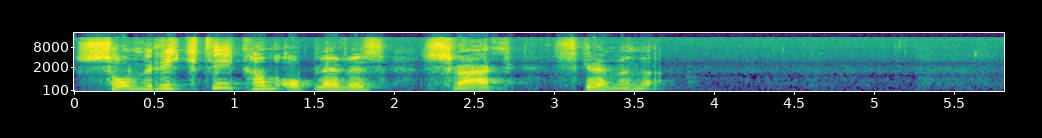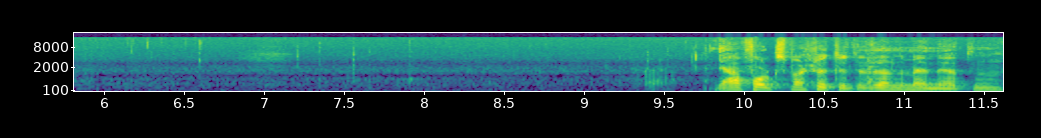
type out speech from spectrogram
som riktig kan oppleves svært skremmende. Det er folk som har sluttet i denne menigheten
